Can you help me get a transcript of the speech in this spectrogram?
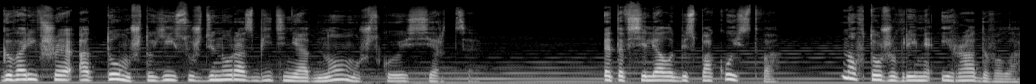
говорившее о том, что ей суждено разбить не одно мужское сердце. Это вселяло беспокойство, но в то же время и радовало.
